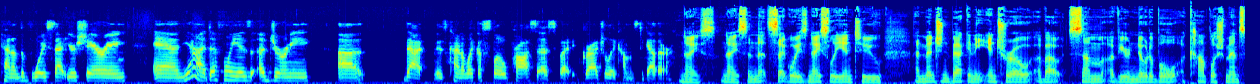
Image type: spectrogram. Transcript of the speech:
kind of the voice that you're sharing. And yeah, it definitely is a journey uh, that is kind of like a slow process, but gradually comes together. Nice, nice. And that segues nicely into I mentioned back in the intro about some of your notable accomplishments.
